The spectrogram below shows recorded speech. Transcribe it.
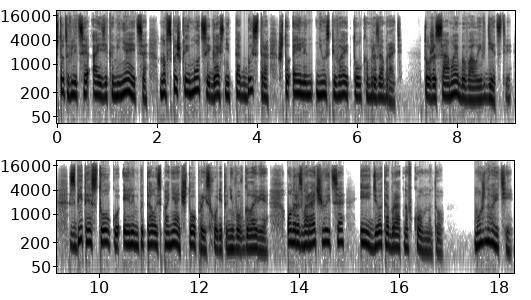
Что-то в лице Айзека меняется, но вспышка эмоций гаснет так быстро, что Эйлин не успевает толком разобрать. То же самое бывало и в детстве. Сбитая с толку, Эйлин пыталась понять, что происходит у него в голове. Он разворачивается и идет обратно в комнату. «Можно войти?»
